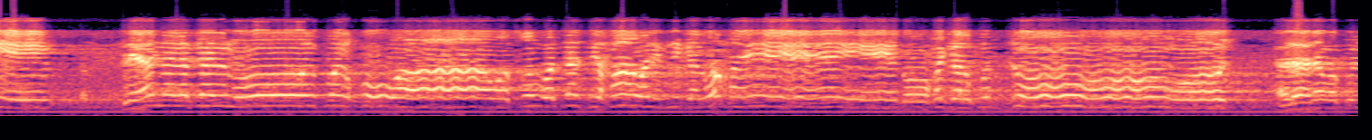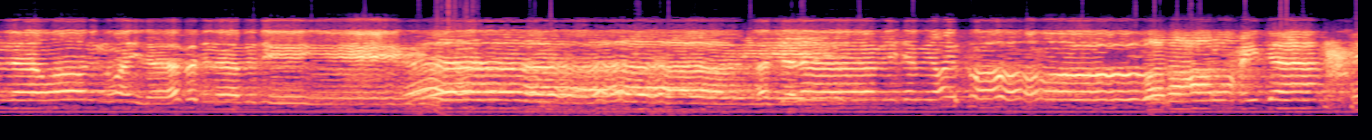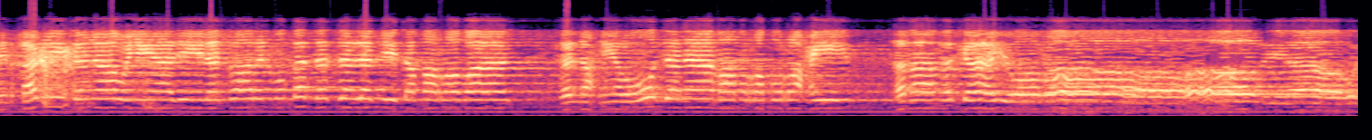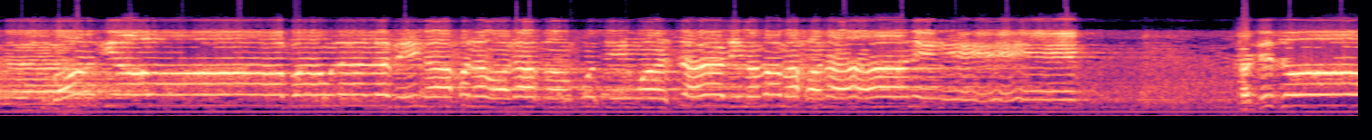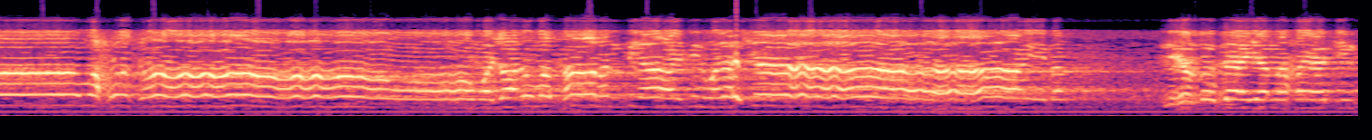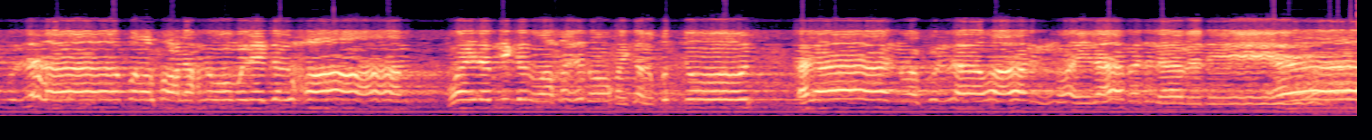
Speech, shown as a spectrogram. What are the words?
يحاكيم لأن لك الملك والقوة والصلب والتسبيحة ولابنك الوحيد روحك القدوس التي تقربت فلنحني رؤوسنا امام الرب الرحيم أمامك أيها الرب إلهنا. بارك يا رب هؤلاء الذين حنوا على أنفسهم واجسادهم أمام حنانك قدسهم واحرسهم مطهارا بلا عيب ولا شائبه ليرضوك أيام حياتهم كلها فنرفع نحن اليك الحام وإلى ابنك الوحيد روحك القدوس. ألان وكل آوان وإلى ابد الابدين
